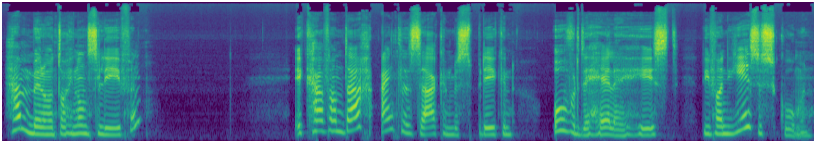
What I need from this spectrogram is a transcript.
Hem willen we toch in ons leven? Ik ga vandaag enkele zaken bespreken over de Heilige Geest die van Jezus komen.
